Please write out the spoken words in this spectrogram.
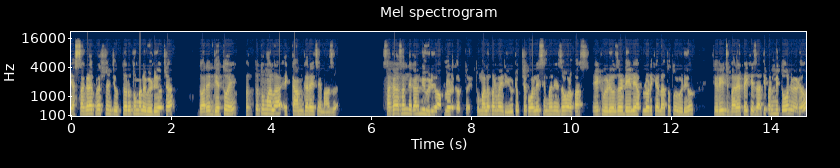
या सगळ्या प्रश्नांची उत्तरं तुम्हाला व्हिडिओच्या द्वारे देतोय. फक्त तुम्हाला एक काम करायचंय माझं. सकाळ संध्याकाळ मी व्हिडिओ अपलोड करतोय. तुम्हाला पण माहिती युट्यूबच्या पॉलिसीमध्ये जवळपास एक व्हिडिओ जर डेली अपलोड केला तर तो व्हिडिओची रीच बऱ्यापैकी जाते. पण मी दोन व्हिडिओ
